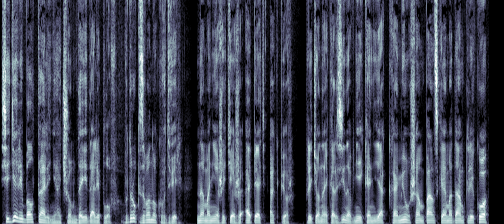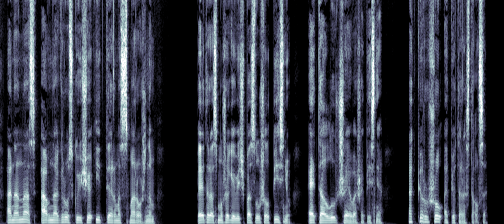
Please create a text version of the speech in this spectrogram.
Сидели, болтали ни о чем, доедали плов. Вдруг звонок в дверь. На манеже те же, опять акпер. Плетеная корзина, в ней коньяк Камю, шампанское мадам Клико, ананас, а в нагрузку еще и термос с мороженым. Петрос Мужегович послушал песню. «Это лучшая ваша песня». Акпер ушел, а Петр остался.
